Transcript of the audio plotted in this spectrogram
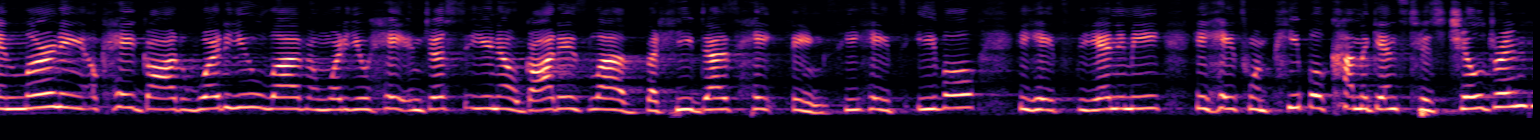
And learning, okay, God, what do you love and what do you hate? And just so you know, God is love, but He does hate things. He hates evil, He hates the enemy, He hates when people come against His children.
